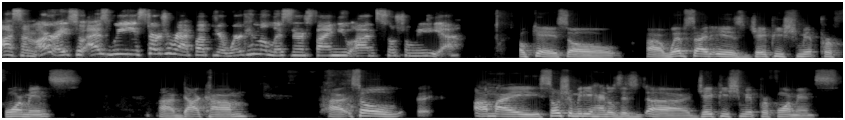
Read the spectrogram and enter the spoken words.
Awesome. All right. So, as we start to wrap up here, where can the listeners find you on social media? Okay. So, uh, website is jpschmidtperformance.com. Uh, uh, so, on my social media handles is uh, JP Schmidt Performance.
